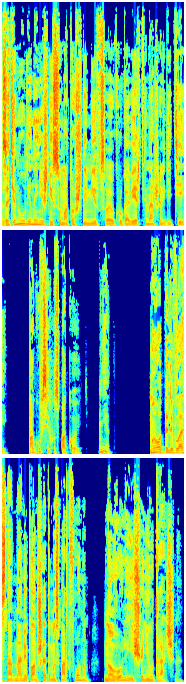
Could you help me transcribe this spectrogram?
Затянул ли нынешний суматошный мир в свою круговерть наших детей? Могу всех успокоить? Нет. Мы отдали власть над нами планшетам и смартфонам, но воля еще не утрачена.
